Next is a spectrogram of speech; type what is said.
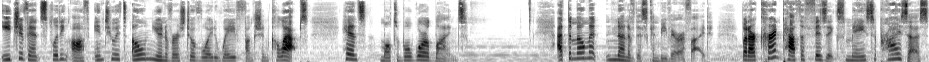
each event splitting off into its own universe to avoid wave function collapse, hence, multiple world lines. At the moment, none of this can be verified. But our current path of physics may surprise us,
